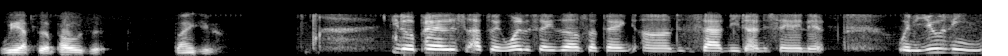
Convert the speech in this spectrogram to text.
we have to oppose it. Thank you. You know, panelists, I think one of the things else I think um, the society need to understand that when using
